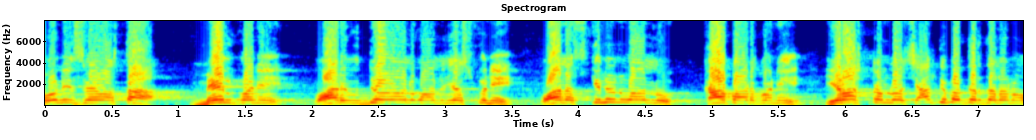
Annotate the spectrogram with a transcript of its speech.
పోలీస్ వ్యవస్థ మేల్కొని వారి ఉద్యోగాలు వాళ్ళు చేసుకుని వాళ్ళ స్కిన్ను వాళ్ళు కాపాడుకొని ఈ రాష్ట్రంలో శాంతి భద్రతలను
